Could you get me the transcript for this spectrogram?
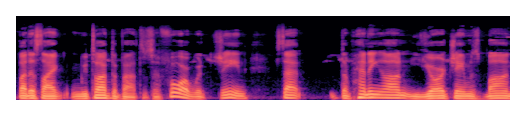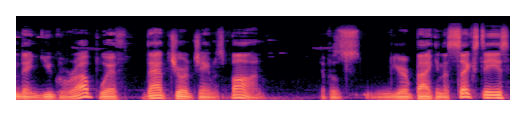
but it's like we talked about this before with Gene, it's that depending on your James Bond that you grew up with, that's your James Bond. If it's you're back in the 60s,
